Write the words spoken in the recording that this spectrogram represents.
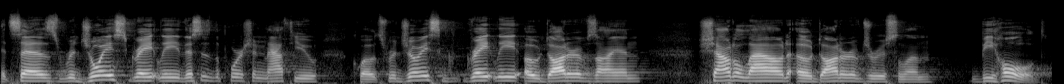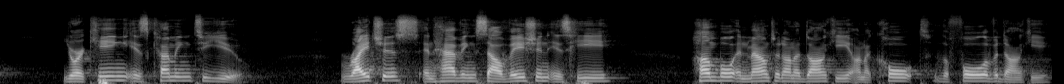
it says, Rejoice greatly. This is the portion Matthew quotes Rejoice greatly, O daughter of Zion. Shout aloud, O daughter of Jerusalem. Behold, your king is coming to you. Righteous and having salvation is he, humble and mounted on a donkey, on a colt, the foal of a donkey.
